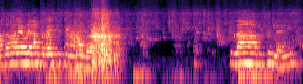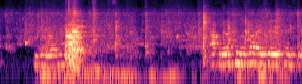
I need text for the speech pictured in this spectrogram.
आता मला एवढ्या लांब राहायची दिसणार डोंगरात. लांब फिरलाय मी. आपल्याला फुलं करायचं खायचे.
